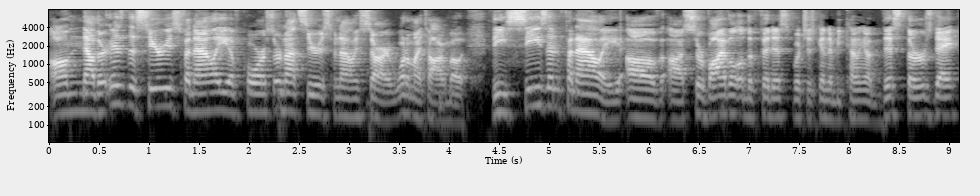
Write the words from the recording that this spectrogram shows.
Um, now, there is the series finale, of course, or not series finale, sorry, what am I talking about? The season finale of uh, Survival of the Fittest, which is going to be coming up this Thursday,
